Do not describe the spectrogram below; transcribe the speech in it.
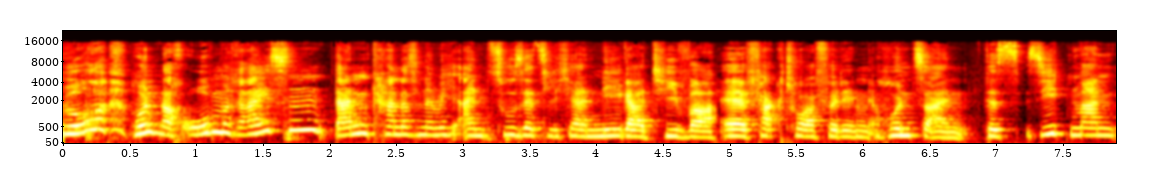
oh, Hund nach oben reißen. Dann kann das nämlich ein zusätzlicher negativer äh, Faktor für den Hund sein. Das sieht man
